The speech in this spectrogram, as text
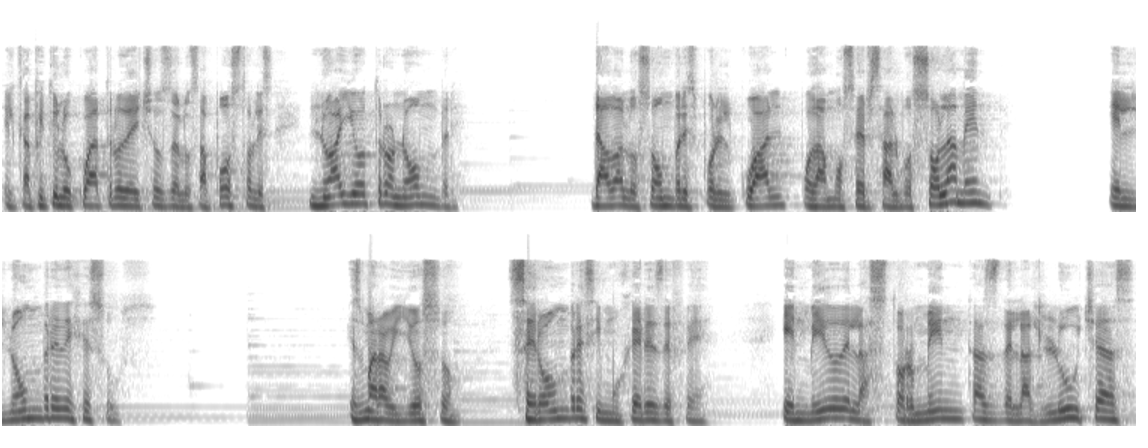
el capítulo 4 de Hechos de los Apóstoles, no hay otro nombre dado a los hombres por el cual podamos ser salvos, solamente el nombre de Jesús. Es maravilloso ser hombres y mujeres de fe. En medio de las tormentas, de las luchas,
